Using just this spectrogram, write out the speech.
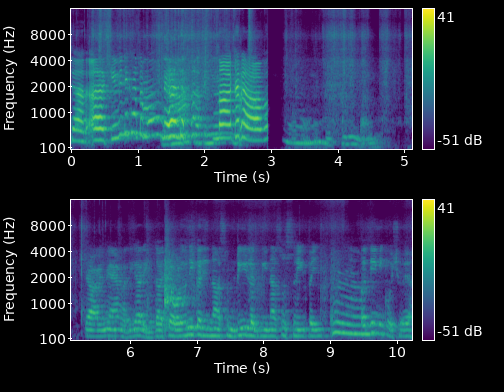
ਚਾਰ ਆ ਕੀ ਵੀ ਨਹੀਂ ਖਤਮ ਹੋਣ ਡਿਆ। ਨਾ ਖਰਾਬ। ਚਾਲ ਐ ਵਧੀਆ ਰਹਿੰਦਾ ਚੌਲ ਨਹੀਂ ਕਦੀ ਨਾ ਸੁੰਡੀ ਲੱਗੀ ਨਾ ਸੁਸਰੀ ਪਈ। ਕਦੀ ਨਹੀਂ ਕੁਛ ਹੋਇਆ।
